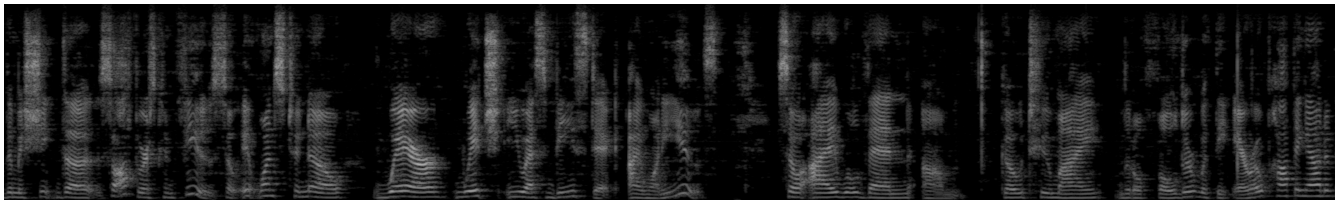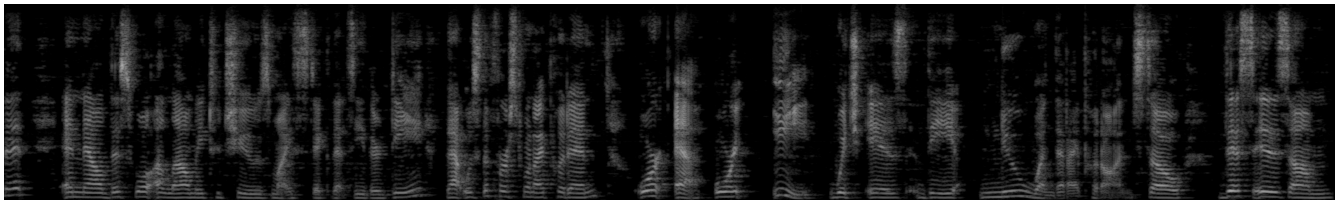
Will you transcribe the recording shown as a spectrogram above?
the machine, the software is confused. So it wants to know where, which USB stick I want to use. So I will then um, go to my little folder with the arrow popping out of it. And now this will allow me to choose my stick that's either D, that was the first one I put in, or F or E, which is the new one that I put on. So this is um,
